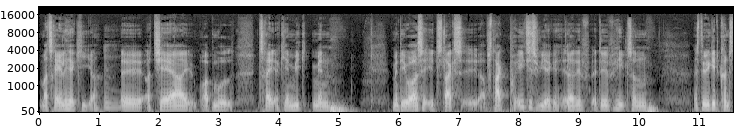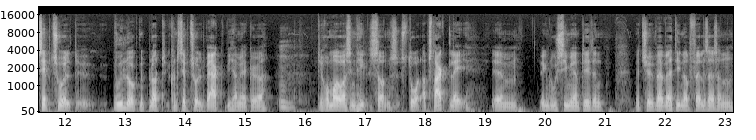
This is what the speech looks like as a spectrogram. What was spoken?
materialehierarkier Mm. øh, og tjære op mod træ og keramik, men, men det er jo også et slags øh, abstrakt poetisk virke, eller er det, er det helt sådan... Altså det er jo ikke et konceptuelt, øh, udelukkende blot konceptuelt værk, vi har med at gøre. Mm. Det rummer jo også en helt sådan stort abstrakt lag. Øhm, jeg ved ikke, om du kan sige mere om det, den, Mathieu. Hvad, hvad er din opfattelse af sådan...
